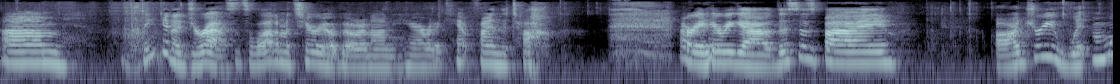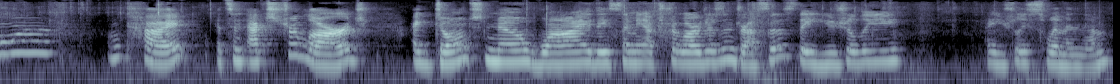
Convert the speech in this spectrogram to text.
Um, I'm thinking a dress. It's a lot of material going on here, but I can't find the top. All right, here we go. This is by Audrey Whitmore. Okay, it's an extra large. I don't know why they send me extra larges in dresses. They usually, I usually swim in them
